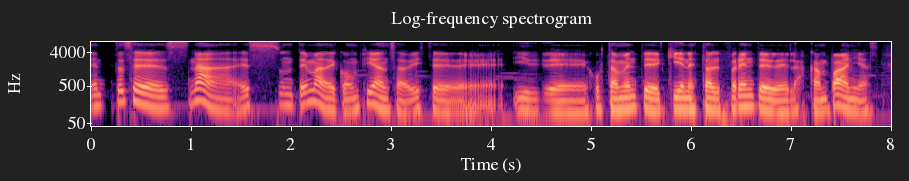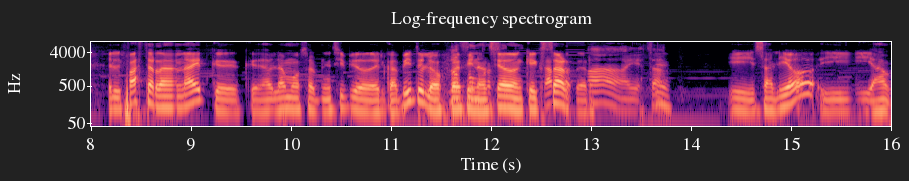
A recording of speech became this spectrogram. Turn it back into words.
entonces, nada, es un tema de confianza, ¿viste? De- y de justamente de quién está al frente de las campañas. El Faster Than Light, que, que hablamos al principio del capítulo, ¿No fue financiado en Kickstarter. Ah, ahí está. Sí. Y salió y, y a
